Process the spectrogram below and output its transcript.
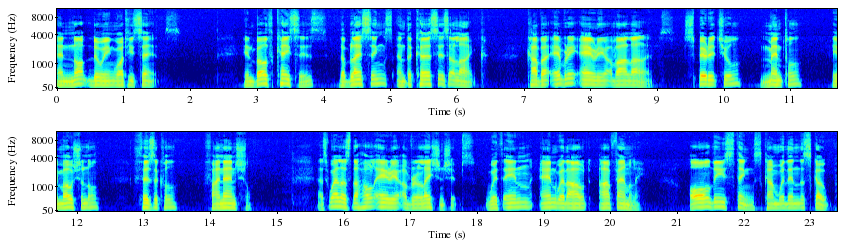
and not doing what He says. In both cases, the blessings and the curses alike cover every area of our lives spiritual, mental, emotional, physical, financial, as well as the whole area of relationships within and without our family. All these things come within the scope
